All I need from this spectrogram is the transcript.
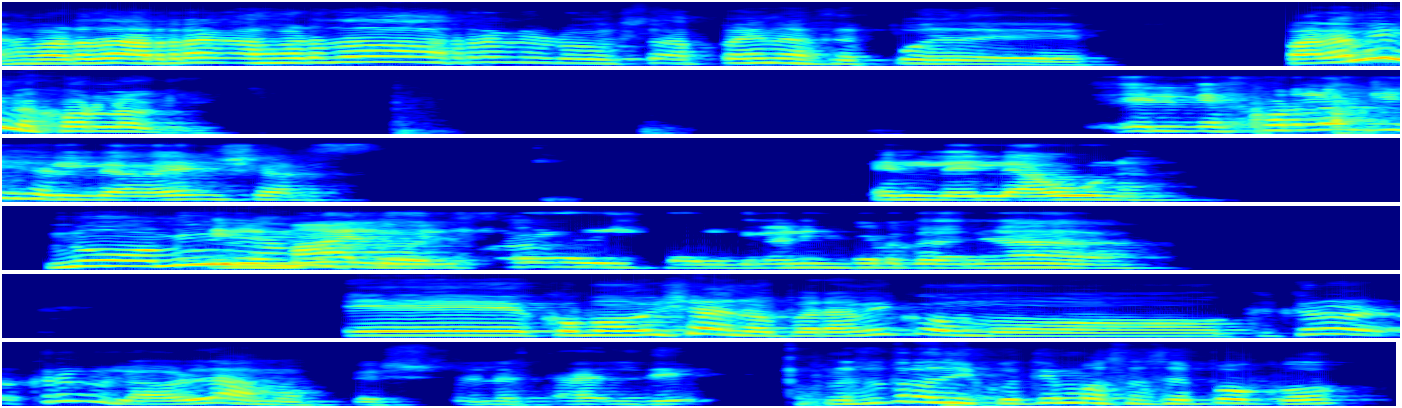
es verdad, es verdad, Ragnarok es apenas después de... Para mí el mejor Loki. El mejor Loki es el de Avengers. El de la una. No, a mí El no- malo, el sádico, el que no le importa nada. Eh, como villano, pero a mí como... creo, creo que lo hablamos. Que el- el nosotros discutimos hace poco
